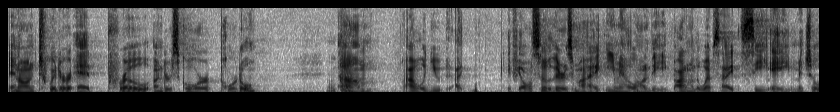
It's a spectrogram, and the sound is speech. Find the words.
and on Twitter at pro underscore portal. Um, I will you I, if you also there's my email on the bottom of the website ca mitchell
